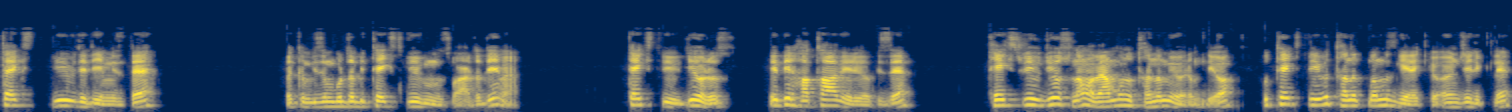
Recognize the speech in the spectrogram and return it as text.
Text view dediğimizde bakın bizim burada bir text view'umuz vardı değil mi? Text view diyoruz ve bir hata veriyor bize. Text view diyorsun ama ben bunu tanımıyorum diyor. Bu text view'u tanıtmamız gerekiyor öncelikle.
